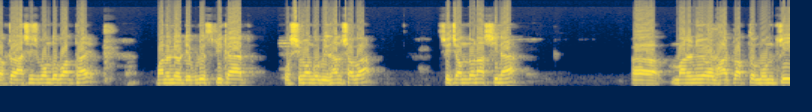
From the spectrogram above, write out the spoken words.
ডক্টর আশিস বন্দ্যোপাধ্যায়, মাননীয় ডেপুটি স্পিকার, পশ্চিমবঙ্গ বিধানসভা, শ্রী চন্দ্রনাথ সিনহা মাননীয় ভারপ্রাপ্ত মন্ত্রী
